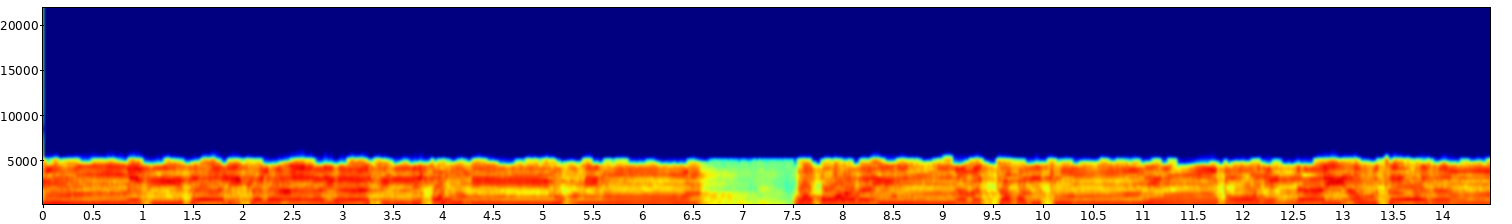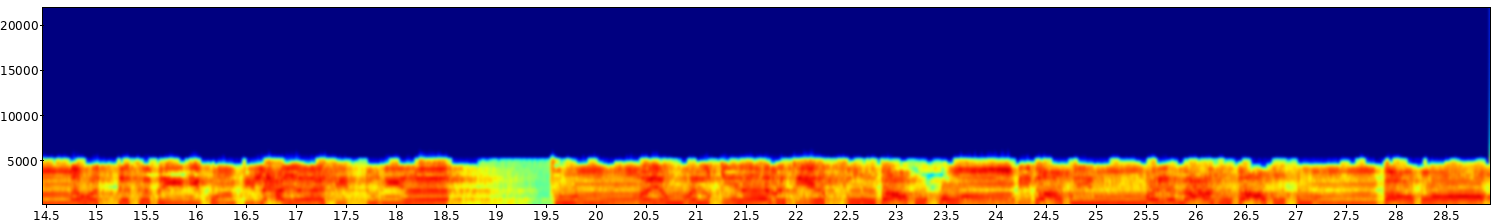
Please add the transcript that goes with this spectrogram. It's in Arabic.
إن في ذلك لآيات لقوم يؤمنون. وقال إنما اتخذتم من دون الله أوثانا مودة بينكم في الحياة الدنيا. ثم يوم القيامة يكفر بعضكم ببعض ويلعن بعضكم بعضا.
